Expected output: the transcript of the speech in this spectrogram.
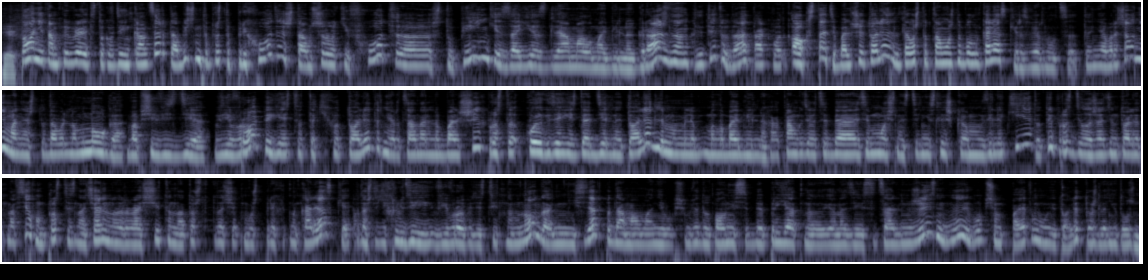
них. Но они там появляются только в день концерта. Обычно ты просто приходишь, там широкий вход, э, ступеньки, заезд для маломобильных граждан, и ты туда так вот... А, кстати, большой туалет для того, чтобы там можно было на коляске развернуться. Ты не обращал внимания, что довольно много вообще везде в Европе есть вот таких вот туалетов нерационально больших. Просто кое-где есть отдельный туалет для маломобильных, а там, где у тебя эти мощности не слишком велики, то ты просто делаешь один туалет на всех, он просто изначально рассчитан на то, что туда человек может приехать на коляске, потому что таких людей в Европе действительно много, они не сидят по домам, они, в общем, ведут вполне себе приятную, я надеюсь, социальную жизнь, ну и, в общем, поэтому и туалет тоже для них должен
